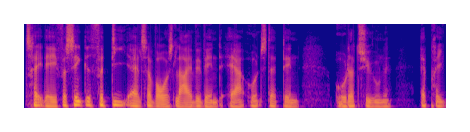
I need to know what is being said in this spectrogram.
tre dage forsinket, fordi altså vores live-event er onsdag den 28 april.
